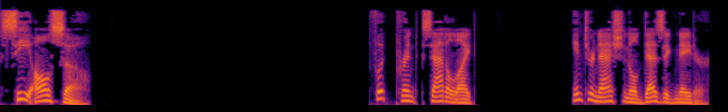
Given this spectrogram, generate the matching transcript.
See also Footprint satellite International designator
